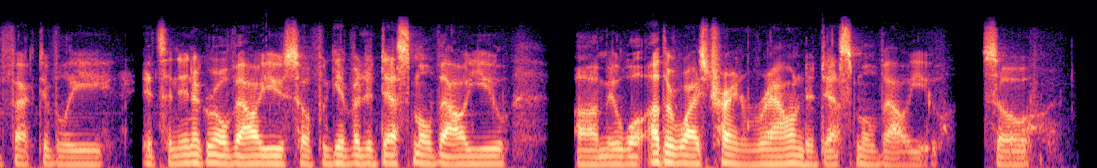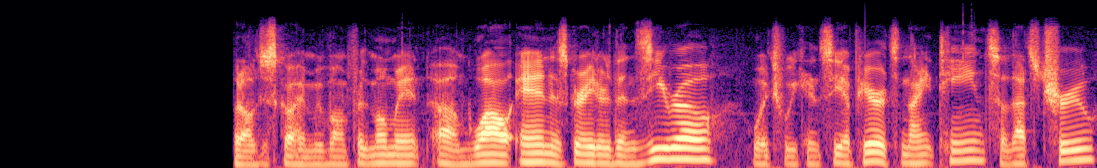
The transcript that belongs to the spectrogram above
effectively. It's an integral value. So if we give it a decimal value, um, it will otherwise try and round a decimal value. So but I'll just go ahead and move on for the moment. Um, while n is greater than 0, which we can see up here, it's 19, so that's true.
